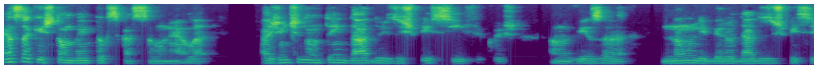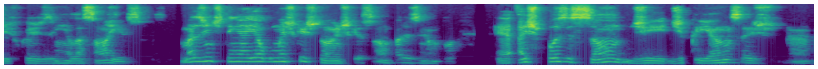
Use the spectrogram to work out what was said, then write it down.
essa questão da intoxicação, né, ela, a gente não tem dados específicos. A Anvisa não liberou dados específicos em relação a isso. Mas a gente tem aí algumas questões que são, por exemplo, é, a exposição de, de crianças, né,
